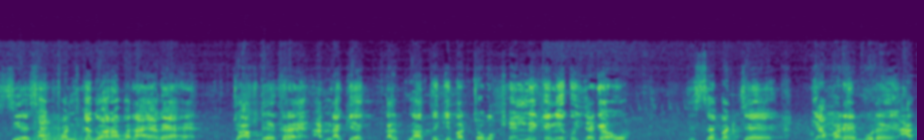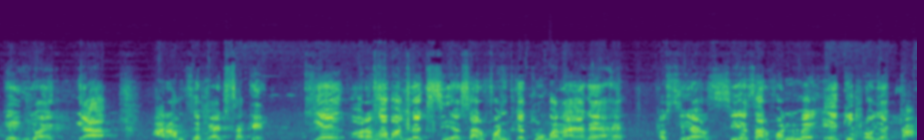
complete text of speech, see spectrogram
सी फंड के द्वारा बनाया गया है, जो आप देख रहे हैं, अन्ना की एक कल्पना थी कि बच्चों को खेलने के लिए कोई जगह हो, जिससे बच्चे या बड़े बूढ़े आके एंजॉय या आराम से बैठ सके। ये औरंगाबाद में एक सीएसआर फंड के थ्रू बनाया गया है और सी एस फंड में एक ही प्रोजेक्ट था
